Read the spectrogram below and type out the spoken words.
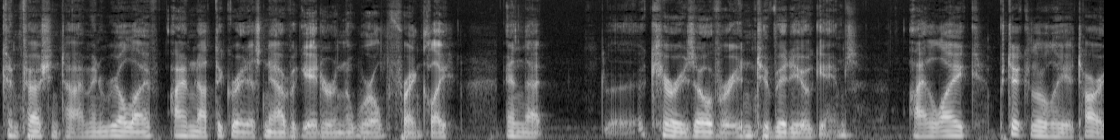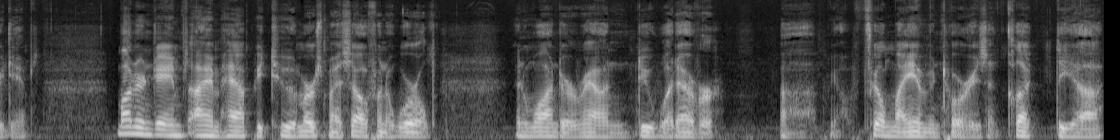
confession time. In real life, I'm not the greatest navigator in the world, frankly, and that uh, carries over into video games. I like particularly Atari games. Modern games, I am happy to immerse myself in a world and wander around and do whatever. Uh, you know, fill my inventories and collect the uh,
